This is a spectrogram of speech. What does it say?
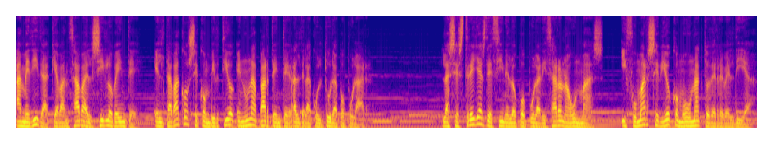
A medida que avanzaba el siglo XX, el tabaco se convirtió en una parte integral de la cultura popular. Las estrellas de cine lo popularizaron aún más, y fumar se vio como un acto de rebeldía,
